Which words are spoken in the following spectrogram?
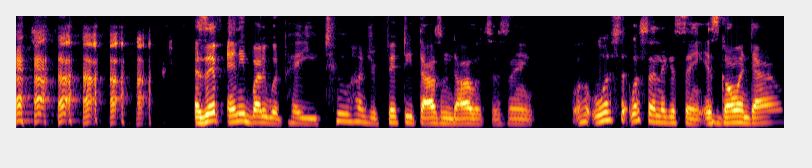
As if anybody would pay you two hundred fifty thousand dollars to sing. What's that, what's that nigga saying? It's going down.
